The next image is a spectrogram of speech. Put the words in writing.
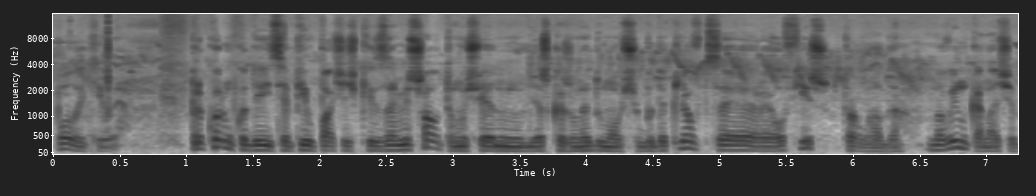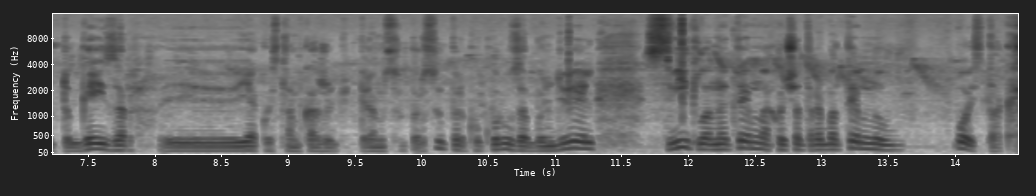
Полетіли. Прикормку, дивіться, пів пачечки замішав, тому що я, я ж кажу, не думав, що буде кльов. Це Real Fish торнадо. Новинка, начебто гейзер. І якось там кажуть, прям супер-супер. Кукуруза, бондюель. Світла, не темна, хоча треба темну. Ось так.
